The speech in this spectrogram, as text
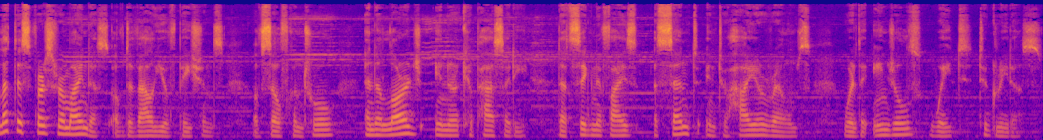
Let this verse remind us of the value of patience, of self control, and a large inner capacity that signifies ascent into higher realms where the angels wait to greet us.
